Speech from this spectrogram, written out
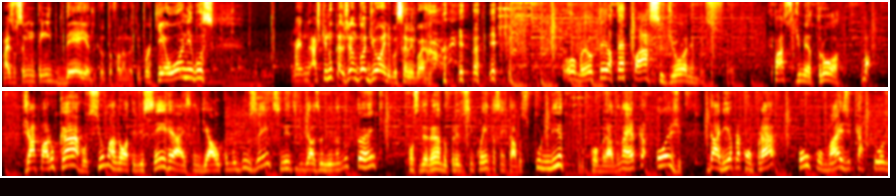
Mas você não tem ideia do que eu estou falando aqui, porque ônibus. Acho que nunca já andou de ônibus, Sammy Boy. Ô, mas eu tenho até passe de ônibus, passe de metrô. Bom, já para o carro, se uma nota de 100 reais rende algo como 200 litros de gasolina no tanque, Considerando o preço de 50 centavos por litro cobrado na época, hoje daria para comprar pouco mais de 14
